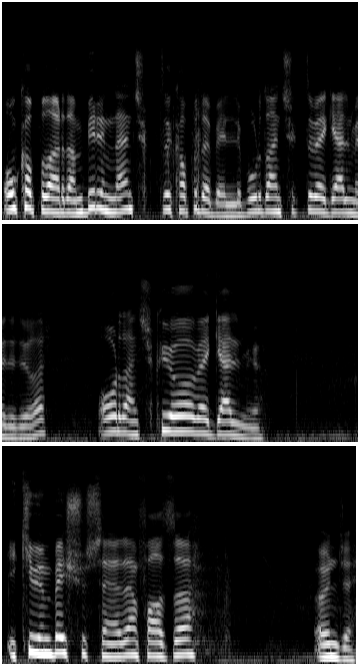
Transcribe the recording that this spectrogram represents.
O kapılardan birinden çıktığı kapı da belli. Buradan çıktı ve gelmedi diyorlar. Oradan çıkıyor ve gelmiyor. 2500 seneden fazla önce.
